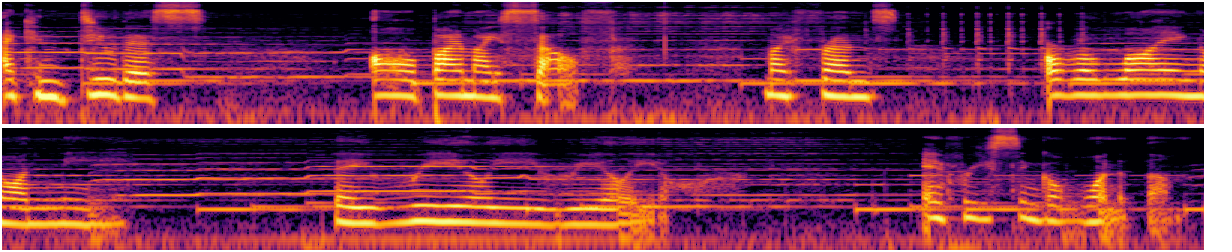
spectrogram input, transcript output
I can do this all by myself. My friends are relying on me. They really, really are. Every single one of them.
